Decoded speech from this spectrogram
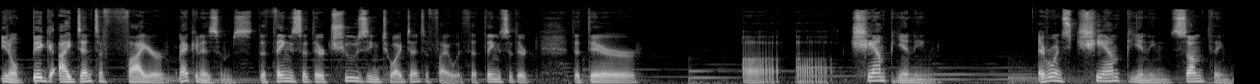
you know big identifier mechanisms, the things that they're choosing to identify with, the things that they're that they're uh, uh, championing. Everyone's championing something,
